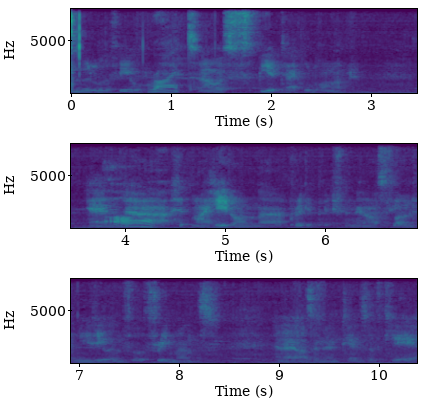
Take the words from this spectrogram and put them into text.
in the middle of the field Right. and I was spear tackled on it and Oh. uh, hit my head on the cricket pitch. And then I was flown to New Zealand for three months, and then I was in intensive care.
